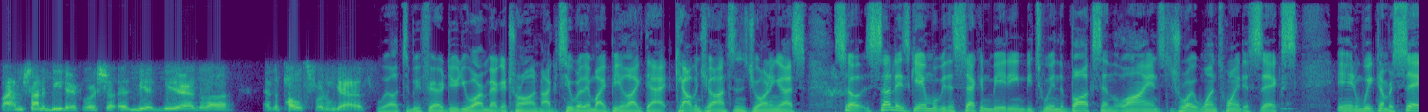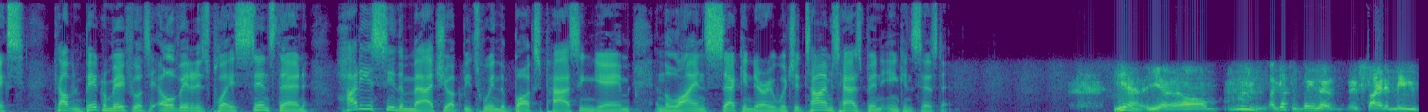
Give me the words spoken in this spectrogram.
Like I'm trying to be there for a show, be, be there as a as a post for them guys. Well, to be fair, dude, you are Megatron. I can see where they might be like that. Calvin Johnson's joining us. So Sunday's game will be the second meeting between the Bucks and the Lions. Detroit 120 to six in week number six. Calvin Baker Mayfield's elevated his play since then. How do you see the matchup between the Bucks passing game and the Lions secondary, which at times has been inconsistent? Yeah, yeah. Um, I guess the thing that excited me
